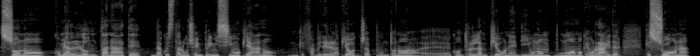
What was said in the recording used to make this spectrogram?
sono come allontanate da questa luce in primissimo piano che fa vedere la pioggia appunto no? eh, contro il lampione di un, un uomo che è un rider che suona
